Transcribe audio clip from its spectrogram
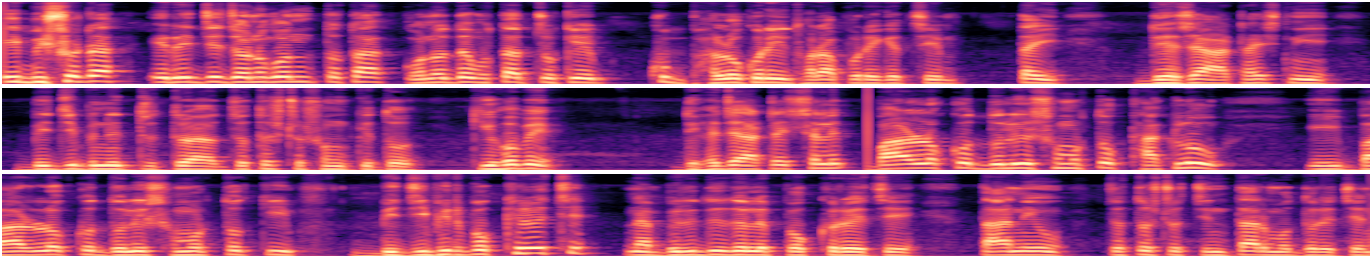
এই বিষয়টা এর যে জনগণ তথা গণদেবতার চোখে খুব ভালো করেই ধরা পড়ে গেছে। তাই দু নিয়ে বিজেপি নেতৃত্বরা যথেষ্ট শঙ্কিত। কি হবে? দুই সালে বারো লক্ষ দলীয় সমর্থক থাকলেও এই বারো লক্ষ দলীয় সমর্থক কি বিজেপির পক্ষে রয়েছে না বিরোধী দলের পক্ষে রয়েছে? তা নিয়েও যথেষ্ট চিন্তার মধ্যে রয়েছেন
